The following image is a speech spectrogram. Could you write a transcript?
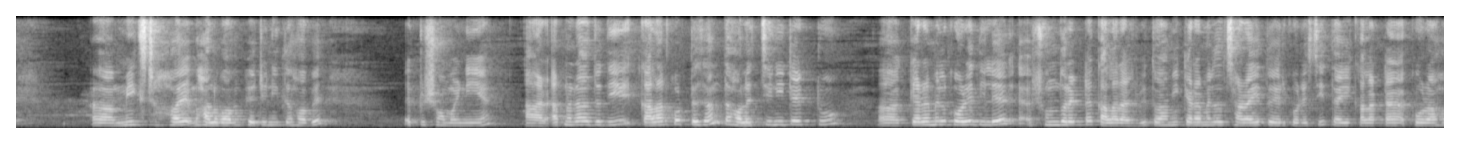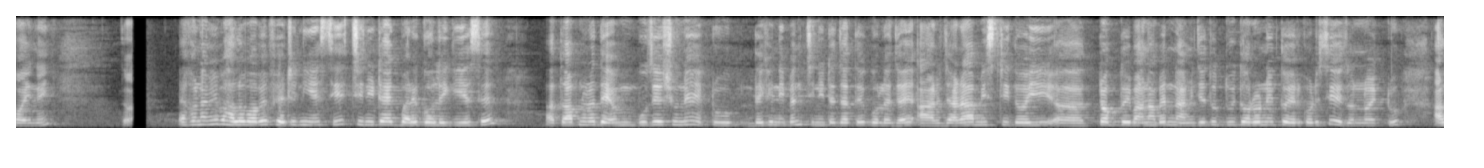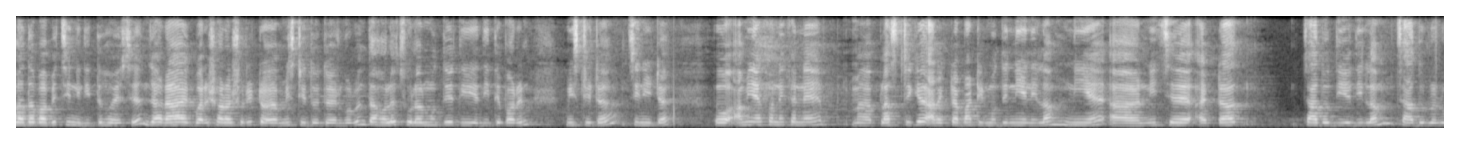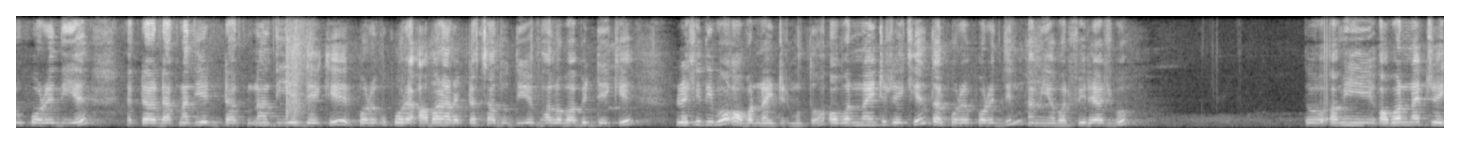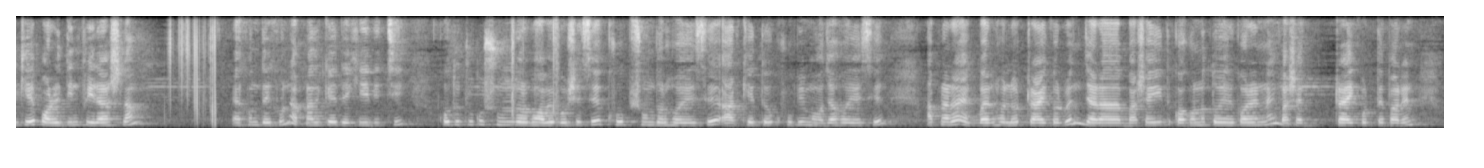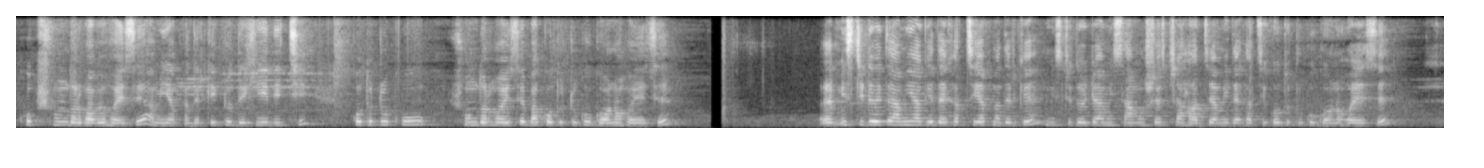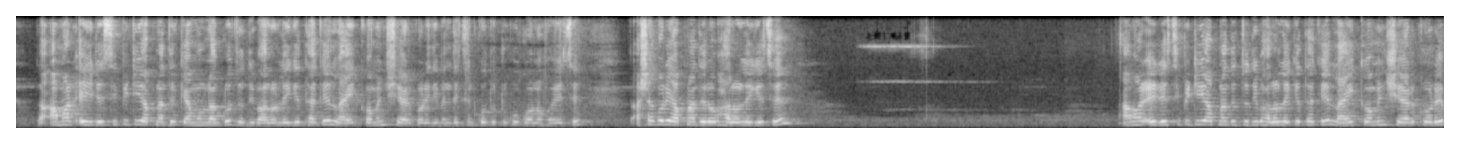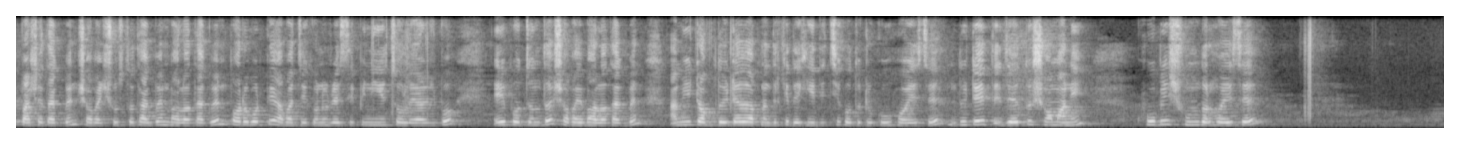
মিক্সড হয়, ভালোভাবে ফেটে নিতে হবে, একটু সময় নিয়ে। আর আপনারা যদি কালার করতে চান, তাহলে চিনিটা একটু ক্যারামেল করে দিলে সুন্দর একটা কালার আসবে। তো আমি ক্যারামেল ছাড়াই তৈরি করেছি, তাই কালারটা করা হয় নাই। তো এখন আমি ভালোভাবে ফেটে নিয়েছি। চিনিটা একবারে গলে গিয়েছে। তো আপনারা বুঝে শুনে একটু দেখে নেবেন চিনিটা যাতে গলে যায়। আর যারা মিষ্টি দই টক দই বানাবেন না, আমি যেহেতু দুই ধরনের তৈরি করেছি এই জন্য একটু আলাদাভাবে চিনি দিতে হয়েছে। যারা একবারে সরাসরি মিষ্টি দই তৈরি করবেন, তাহলে চুলার মধ্যে দিয়ে দিতে পারেন মিষ্টিটা, চিনিটা। তো আমি এখন এখানে প্লাস্টিকের আরেকটা বাটির মধ্যে নিয়ে নিলাম, নিয়ে নিচে একটা চাদর দিয়ে দিলাম। চাদরের উপরে দিয়ে একটা ডাকনা দিয়ে ডাকনা দিয়ে ডেকে, এরপরে উপরে আবার আরেকটা চাদর দিয়ে ভালোভাবে ডেকে রেখে দিব ওভারনাইটের মতো। ওভারনাইটে রেখে তারপরে পরের দিন আমি আবার ফিরে আসব। তো আমি ওভারনাইট রেখে পরের দিন ফিরে আসলাম। এখন দেখুন আপনাদেরকে দেখিয়ে দিচ্ছি কতটুকু সুন্দরভাবে বসেছে, খুব সুন্দর হয়েছে আর খেতেও খুবই মজা হয়েছে। আপনারা একবার হলো ট্রাই করবেন। যারা বাসায় কখনো তৈরি করেন নাই, বাসায় ট্রাই করতে পারেন। খুব সুন্দরভাবে হয়েছে। আমি আপনাদেরকে একটু দেখিয়ে দিচ্ছি কতটুকু সুন্দর হয়েছে বা কতটুকু ঘন হয়েছে। মিষ্টি দইটা আমি আগে দেখাচ্ছি আপনাদেরকে। মিষ্টি দইটা আমি চামচের সাহায্যে আমি দেখাচ্ছি কতটুকু ঘন হয়েছে। তো আমার এই রেসিপিটি আপনাদের কেমন লাগল? যদি ভালো লেগে থাকে লাইক কমেন্ট শেয়ার করে দিবেন। দেখছেন কতটুকু ঘন হয়েছে। আশা করি আপনাদেরও ভালো লেগেছে। আমার এই রেসিপিটি আপনাদের যদি ভালো লেগে থাকে লাইক কমেন্ট শেয়ার করে পাশে থাকবেন। সবাই সুস্থ থাকবেন, ভালো থাকবেন। পরবর্তী আবার যে কোনো রেসিপি নিয়ে চলে আসব। এই পর্যন্ত সবাই ভালো থাকবেন। আমি টক দইটাও আপনাদেরকে দেখিয়ে দিচ্ছি কতটুকু হয়েছে। দুইটাই যেহেতু সমানই, খুবই সুন্দর হয়েছে।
